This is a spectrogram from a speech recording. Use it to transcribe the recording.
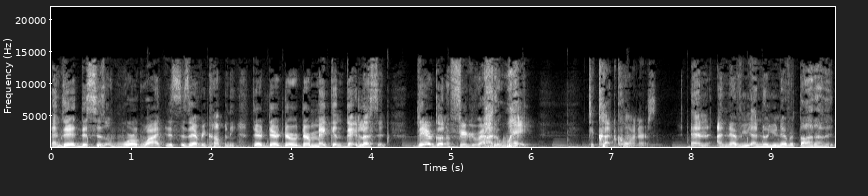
And this is worldwide. This is every company. They're, they're, they're, they're making, they listen, they're going to figure out a way to cut corners. And I never, I know you never thought of it.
